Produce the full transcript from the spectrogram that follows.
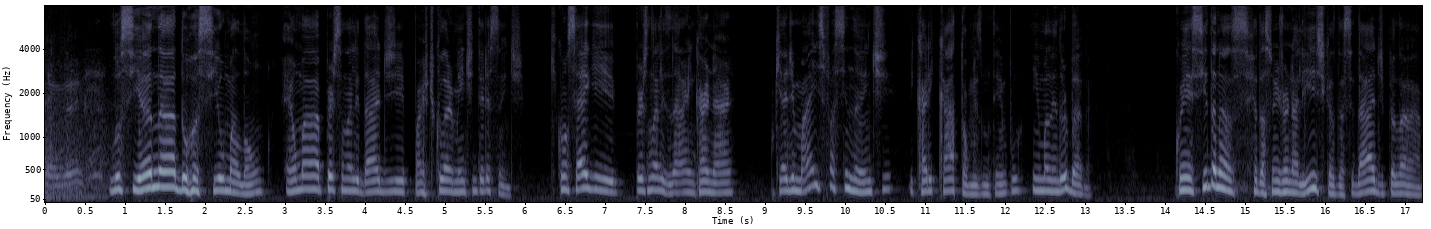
também. Luciana do Rocio Malon é uma personalidade particularmente interessante, que consegue personalizar, encarnar o que é de mais fascinante e caricato ao mesmo tempo em uma lenda urbana. Conhecida nas redações jornalísticas da cidade pela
